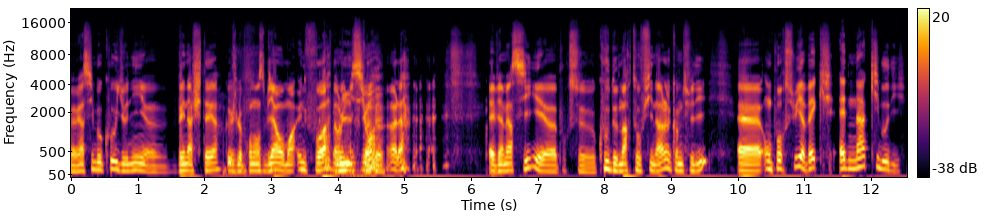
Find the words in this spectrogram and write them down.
Euh, Merci beaucoup Yoni euh, Venachter, que je le prononce bien au moins une fois dans Oui, l'émission. voilà. Eh bien merci euh, pour ce coup de marteau final, comme tu dis. Euh, on poursuit avec Edna Kibodi.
